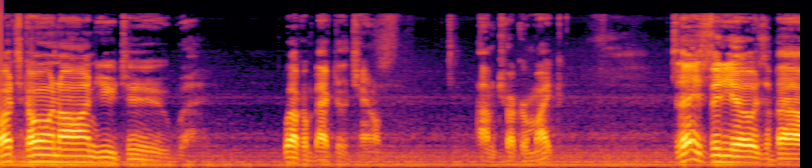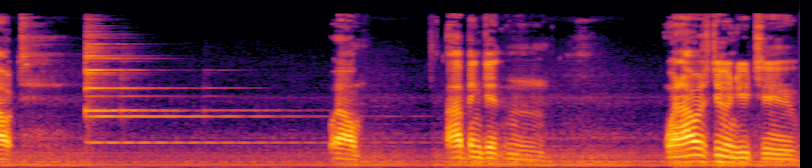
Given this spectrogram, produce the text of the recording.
What's going on YouTube? Welcome back to the channel. I'm Trucker Mike. Today's video is about, well, I've been getting, when I was doing YouTube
